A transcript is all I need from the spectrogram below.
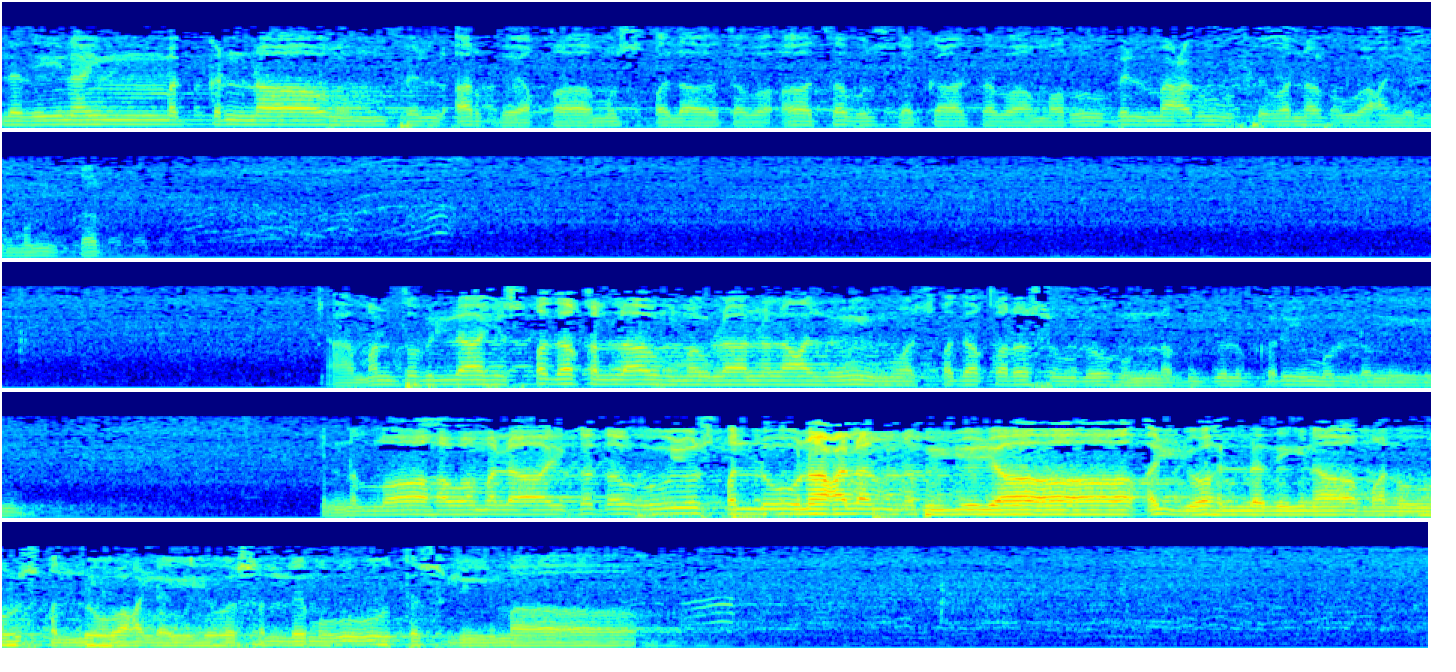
الذين إن مكناهم في الأرض أقاموا الصلاة وآتوا الزكاة وأمروا بالمعروف ونهوا عن المنكر آمنت بالله صدق الله مولانا العظيم وصدق رسوله النبي الكريم اللمين إن الله وملائكته يصلون على النبي يا أيها الذين آمنوا صلوا عليه وسلموا تسليما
